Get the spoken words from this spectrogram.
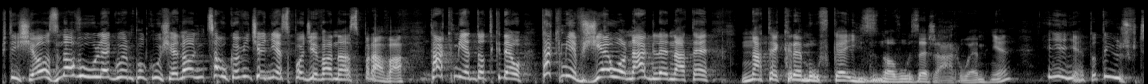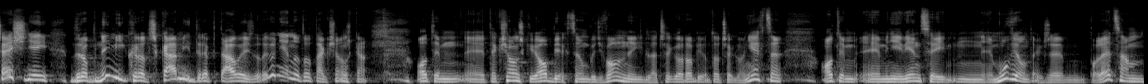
Ptysie, o, znowu uległem pokusie. No, całkowicie niespodziewana sprawa. Tak mnie dotknęło, tak mnie wzięło nagle na tę na te kremówkę i znowu zeżarłem, nie? Nie, nie, nie, to ty już wcześniej drobnymi kroczkami dreptałeś do tego. Nie, no to ta książka o tym, e, te książki obie chcą być wolne i dlaczego robią to, czego nie chcę. O tym e, mniej więcej mm, mówią, także polecam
